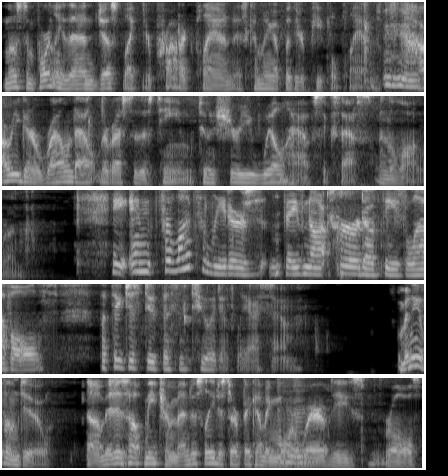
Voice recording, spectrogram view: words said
most importantly, then, just like your product plan, is coming up with your people plan. How are you going to round out the rest of this team to ensure you will have success in the long run? Hey, and for lots of leaders, they've not heard of these levels, but they just do this intuitively, I assume. Many of them do. Um, it has helped me tremendously to start becoming more aware of these roles.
